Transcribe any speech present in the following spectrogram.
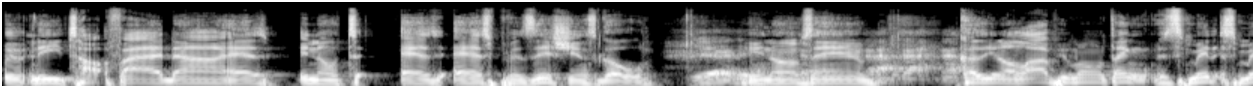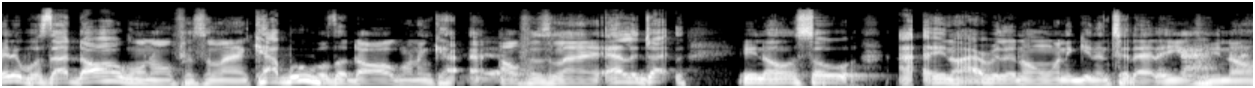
the top five down as you know to, as as positions go. Yeah, you know what I'm saying? Because you know a lot of people don't think Smith Smith was that dog on the offensive line. Cabu was a dog on the ca- yeah. offensive line. Ellie Jackson. You know, so I, you know, I really don't want to get into that either. You know,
